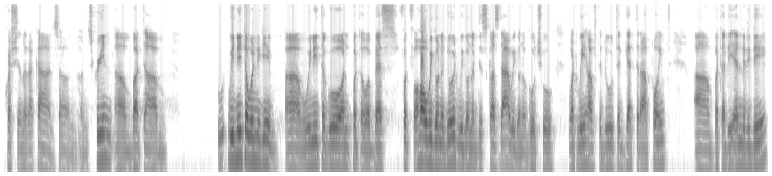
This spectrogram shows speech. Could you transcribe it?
question that I can't answer on, on screen, um, but um, we need to win the game. Um, we need to go and put our best foot for how we're going to do it. We're going to discuss that. We're going to go through what we have to do to get to that point. Um, but at the end of the day,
